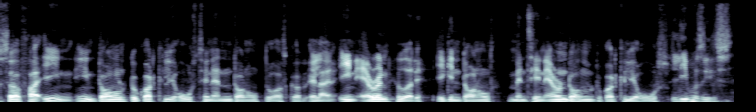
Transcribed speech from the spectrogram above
Så fra en, en Donald, du godt kan lide rose, til en anden Donald, du også godt... Eller en Aaron hedder det, ikke en Donald, men til en Aaron Donald, du godt kan lide rose. Lige præcis.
